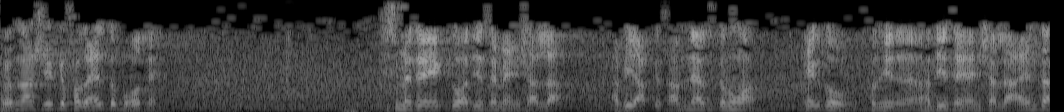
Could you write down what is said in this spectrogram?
رمضان شریف کے فضائل تو بہت ہیں۔ جس میں سے ایک دو حدیثیں میں انشاءاللہ ابھی آپ کے سامنے عرض کروں گا۔ ایک دو حدیثیں ہیں انشاءاللہ آئندہ۔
